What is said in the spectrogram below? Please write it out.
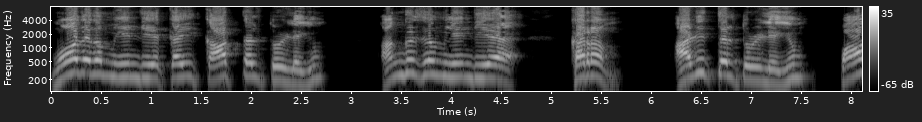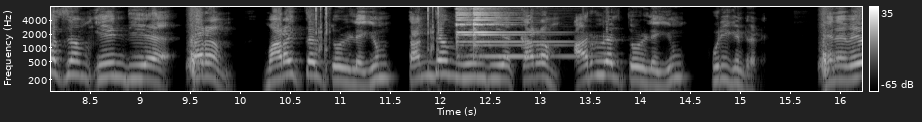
மோதகம் ஏந்திய கை காத்தல் தொழிலையும் அங்குசம் ஏந்திய கரம் அழித்தல் தொழிலையும் பாசம் ஏந்திய கரம் மறைத்தல் தொழிலையும் தந்தம் ஏந்திய கரம் அருளல் தொழிலையும் புரிகின்றன. எனவே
